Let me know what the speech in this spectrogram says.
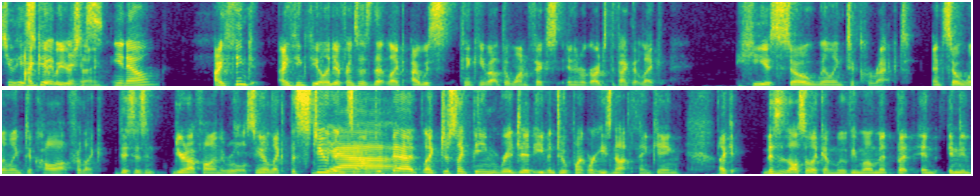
to his. I get what you're saying. You know? i think i think the only difference is that like i was thinking about the one fix in regard to the fact that like he is so willing to correct and so willing to call out for like this isn't you're not following the rules you know like the students out Yeah. to bed like just like being rigid even to a point where he's not thinking like this is also like a movie moment but in in the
